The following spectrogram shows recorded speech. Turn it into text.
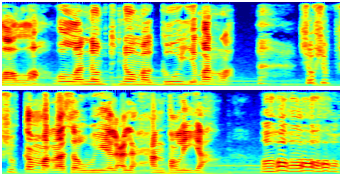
الله الله والله نمت نومة قوية مرة. شوف شوف شوف كم مرة أسوي على حنطلية أوه.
